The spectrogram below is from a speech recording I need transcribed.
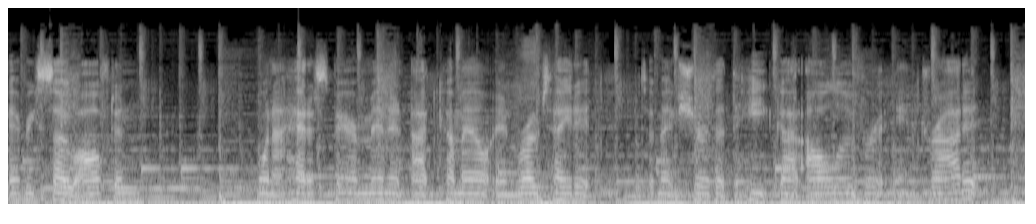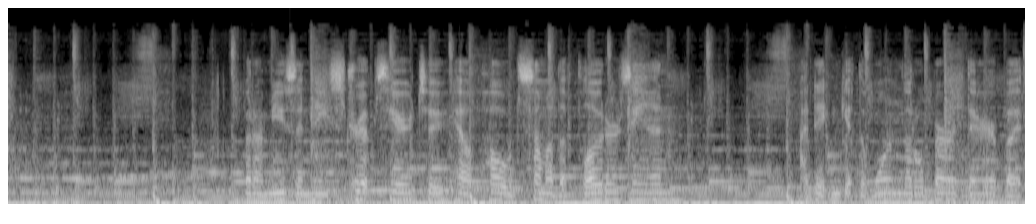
every so often. When I had a spare minute I'd come out and rotate it to make sure that the heat got all over it and dried it. But I'm using these strips here to help hold some of the floaters in. I didn't get the one little bird there but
